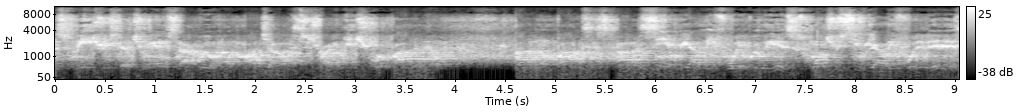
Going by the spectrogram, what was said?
This matrix that you're in is not real. And my job is to try to get you up out of them, out of out of seeing reality for what it really is. Because once you see reality for what it is,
